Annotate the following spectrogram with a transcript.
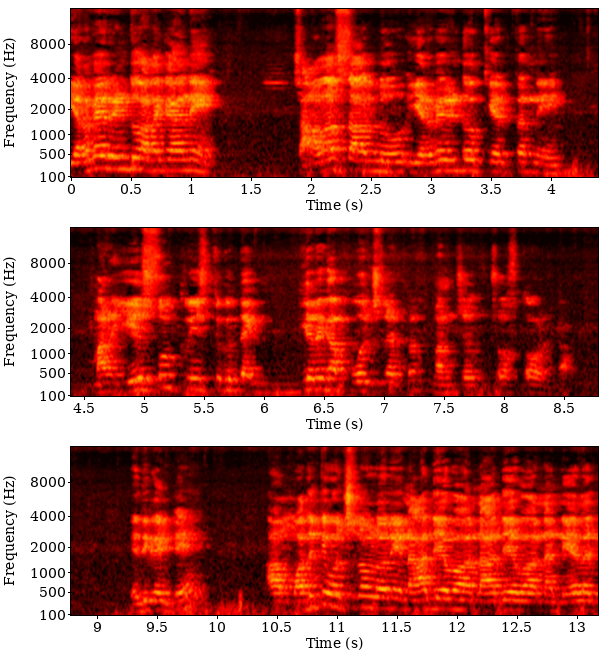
ఇరవై రెండు అనగానే చాలాసార్లు ఇరవై రెండో కీర్తనని మన యేసు క్రీస్తుకు దగ్గరగా పోల్చినట్టు మనం చూ చూస్తూ ఉంటాం. ఎందుకంటే ఆ మొదటి వచనంలోనే నా దేవా నా దేవా నా నేల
